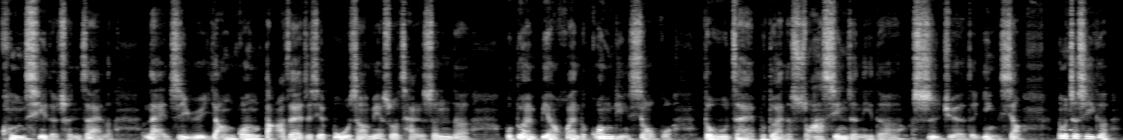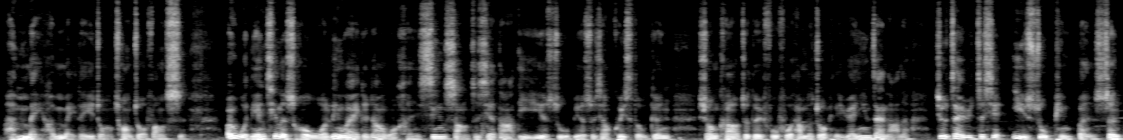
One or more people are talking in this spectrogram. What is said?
空气的存在了，乃至于阳光打在这些布上面所产生的不断变换的光影效果，都在不断的刷新着你的视觉的印象。那么，这是一个很美、很美的一种创作方式。而我年轻的时候，我另外一个让我很欣赏这些大地艺术，比如说像 Crystal 跟 Sean Cloud 这对夫妇他们的作品的原因在哪呢？就在于这些艺术品本身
